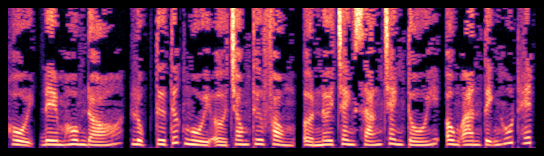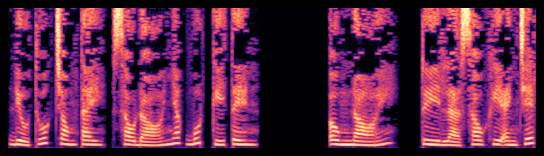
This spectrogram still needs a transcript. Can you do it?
hội đêm hôm đó, lục tư tức ngồi ở trong thư phòng, ở nơi tranh sáng tranh tối, ông an tĩnh hút hết điều thuốc trong tay, sau đó nhắc bút ký tên. Ông nói, tuy là sau khi anh chết,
